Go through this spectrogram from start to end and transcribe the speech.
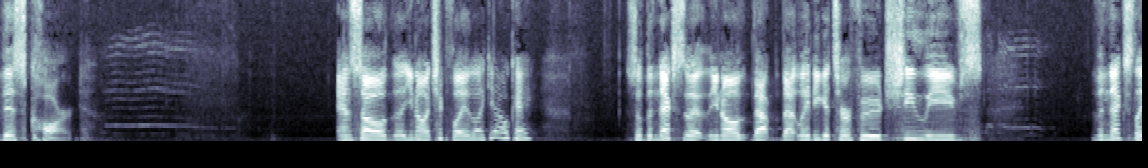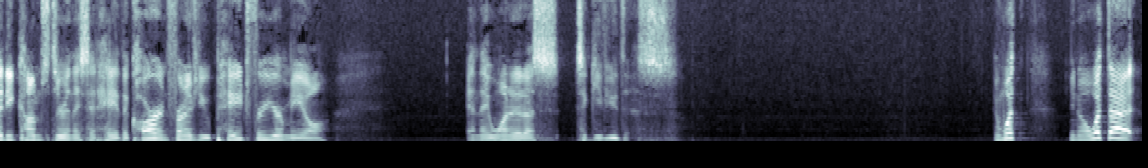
this card. And so, the, you know, at Chick fil A, like, yeah, okay. So the next, uh, you know, that, that lady gets her food, she leaves. The next lady comes through and they said, hey, the car in front of you paid for your meal, and they wanted us to give you this. And what, you know, what that,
